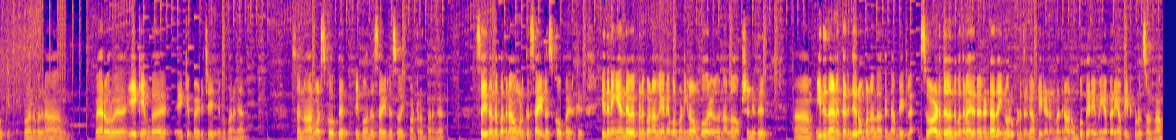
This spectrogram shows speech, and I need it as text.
ஓகே இப்போ வந்து பார்த்தீங்கன்னா வேறு ஒரு ஏகேமுக்கு எக்யூப் ஆகிடுச்சு இப்போ பாருங்கள் ஸோ நார்மல் ஸ்கோப்பு இப்போ வந்து சைடில் ஸ்வைப் பண்ணுறோம் பாருங்கள் ஸோ இது வந்து பார்த்தீங்கன்னா உங்களுக்கு சைடில் ஸ்கோப்பாக இருக்குது இதை நீங்கள் எந்த வெப்பனுக்கு வேணாலும் எனேபிள் பண்ணிக்கலாம். ரொம்ப ஒரு நல்ல ஆப்ஷன் இது. இதுதான் எனக்கு தெரிஞ்ச ரொம்ப நல்லா இருக்குது இந்த அப்டேட்டில் ஸோ அடுத்து வந்து பார்த்தீங்கன்னா இதில் ரெண்டாவது இன்னொரு கொடுத்துருக்க அப்டேட் என்னென்னு பார்த்தீங்கன்னா ரொம்ப பெரிய மிகப்பெரிய அப்டேட் கூட சொல்லலாம்.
